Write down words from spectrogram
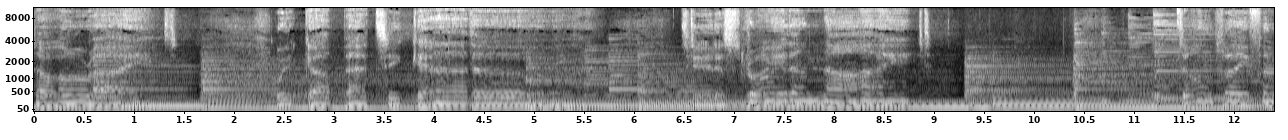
Felt alright. We got back together to destroy the night. We don't play for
